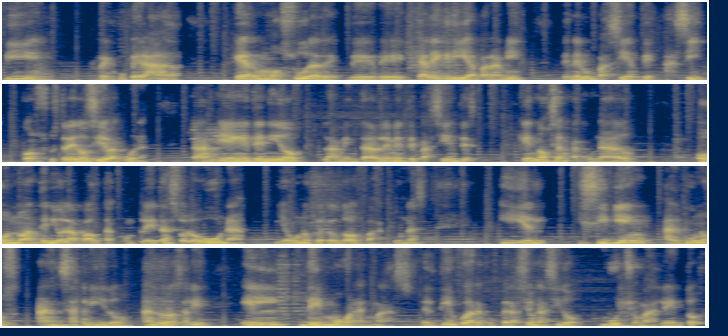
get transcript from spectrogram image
bien, recuperada. Qué hermosura, de, de, qué alegría para mí tener un paciente así, con sus tres dosis de vacuna. También he tenido, lamentablemente, pacientes que no se han vacunado o no han tenido la pauta completa, solo una y a unos que otros dos vacunas. Y, el, y si bien algunos han salido, han logrado salir, el demoran más. El tiempo de recuperación ha sido mucho más lento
